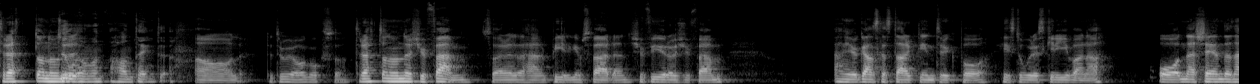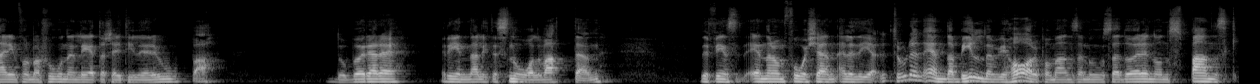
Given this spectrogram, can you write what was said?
Tror 1300... jag man, han tänkte. Ja, det tror jag också. 1325 så är det det här pilgrimsfärden, 24 och 25. Han gör ganska starkt intryck på historieskrivarna. Och när sen den här informationen letar sig till Europa, då börjar det rinna lite snålvatten. Det finns en av de få kända, eller jag tror den enda bilden vi har på Mansa Musa, då är det någon spansk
